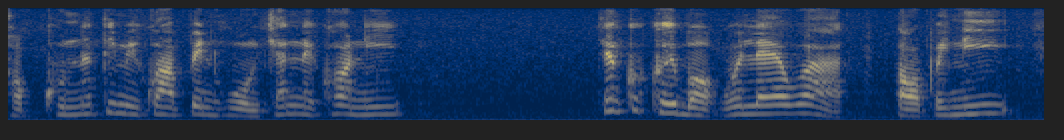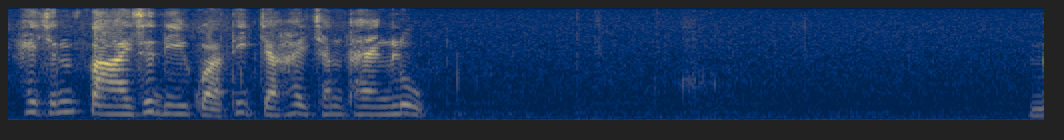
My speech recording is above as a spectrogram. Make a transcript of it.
ขอบคุณนะที่มีความเป็นห่วงฉันในข้อนี้ ฉันก็เคยบอกไว้แล้วว่า ต่อไปนี้ให้ฉันตายซะดีกว่าที่จะให้ฉันแทงลูก เม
